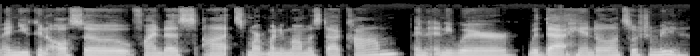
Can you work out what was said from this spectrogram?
And you can also find us at smartmoneymamas.com and anywhere with that handle on social media.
